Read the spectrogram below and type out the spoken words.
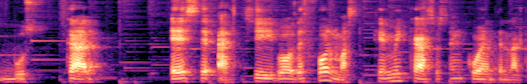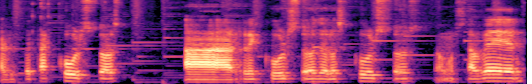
buscar ese archivo de formas que en mi caso se encuentra en la carpeta cursos a recursos de los cursos vamos a ver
